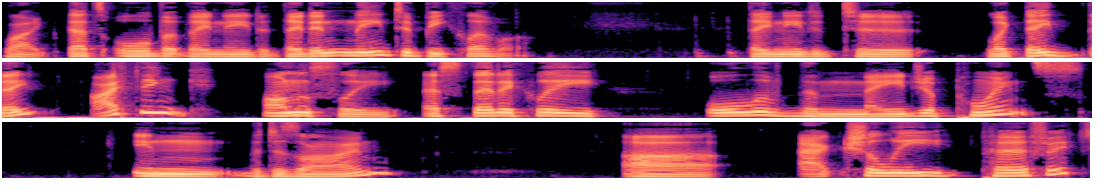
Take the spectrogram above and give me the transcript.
Like that's all that they needed. They didn't need to be clever. They needed to like they they i think honestly aesthetically all of the major points in the design are actually perfect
